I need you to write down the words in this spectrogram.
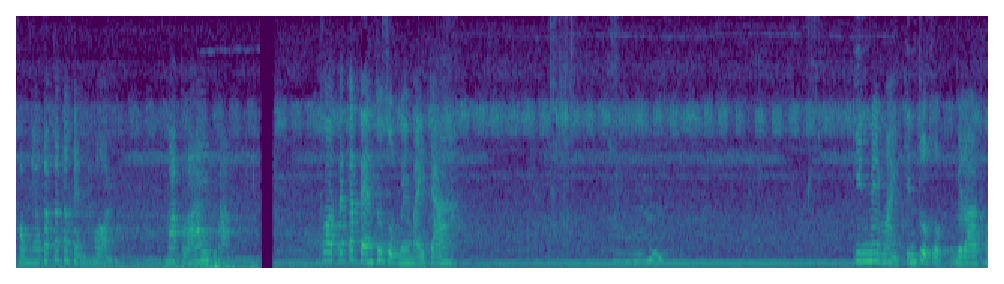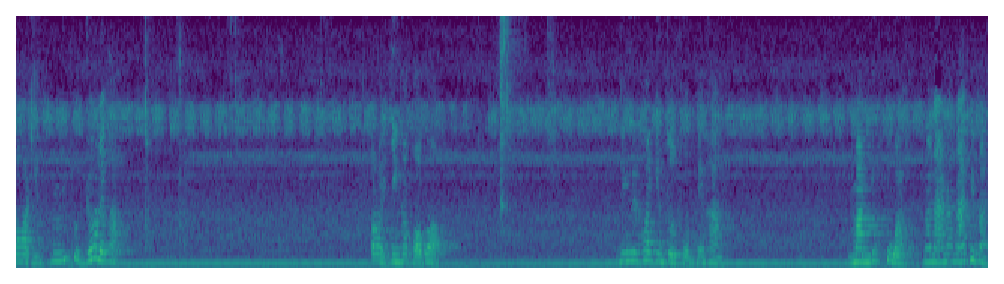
ขอมเหนียวก็ตั๊กแตนทอดมักไล่ค่ะ ทอดตั๊กแตนสดๆใหม่ๆจ้าอืมกินใหม่ๆ กินสดๆ เวลาทอดนี่หืมสุดยอดเลยค่ะ อร่อยจริงค่ะขอบอก ยิ่งได้ทอดกินสดๆเลยค่ะ มันทุกตัวนะนะนะนะกินหน่อย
